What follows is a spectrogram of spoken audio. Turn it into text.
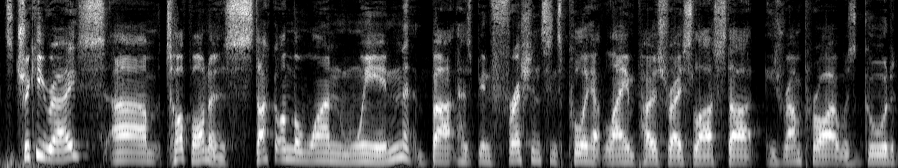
It's a tricky race. Um, top honours stuck on the one win, but has been freshened since pulling up lame post race last start. His run prior was good.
